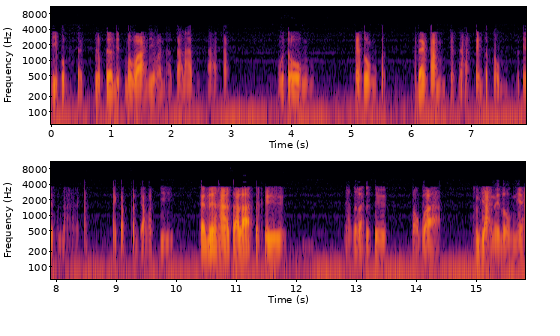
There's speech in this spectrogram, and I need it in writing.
ที่ผมจะเพิ่มเติมนิดเมื่อวานนี้วันอาสาฬหบูชาครับพระพุทธองค์ได้ทรงแสดงธรรมเทศนาเป็นปฐมเทศนานะครับ ให้กับปัญญาวัคคีแต่เนื้อหาสาระก็คือสาระก็คือบอกว่าทุกอย่างในโลกเนี้ย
